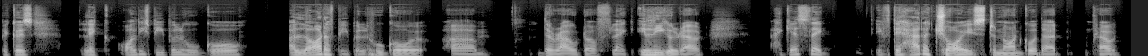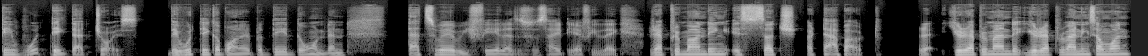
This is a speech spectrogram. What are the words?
because like all these people who go a lot of people who go um the route of like illegal route I guess like if they had a choice to not go that route, they would take that choice. They would take up on it, but they don't. And that's where we fail as a society, I feel like. Reprimanding is such a tap out. Re- You're reprimanding you're reprimanding someone,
